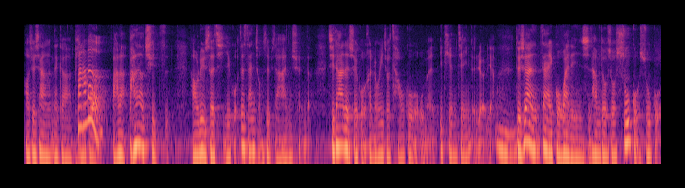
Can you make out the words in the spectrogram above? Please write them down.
哦，就像那个芭乐，芭乐，芭乐要去籽。然后绿色奇异果这三种是比较安全的，其他的水果很容易就超过我们一天建议的热量。嗯，对，虽然在国外的饮食他们都说蔬果蔬果，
